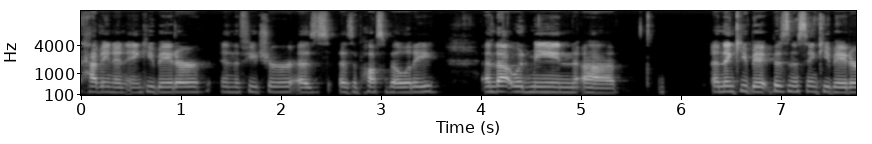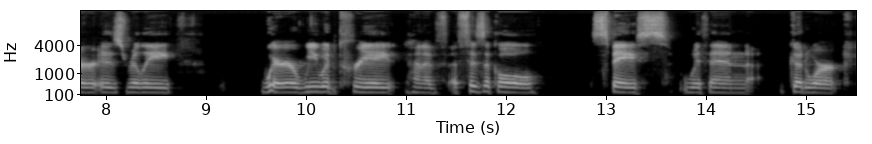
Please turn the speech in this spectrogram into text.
having an incubator in the future as as a possibility, and that would mean uh, an incubate business incubator is really where we would create kind of a physical space within good work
